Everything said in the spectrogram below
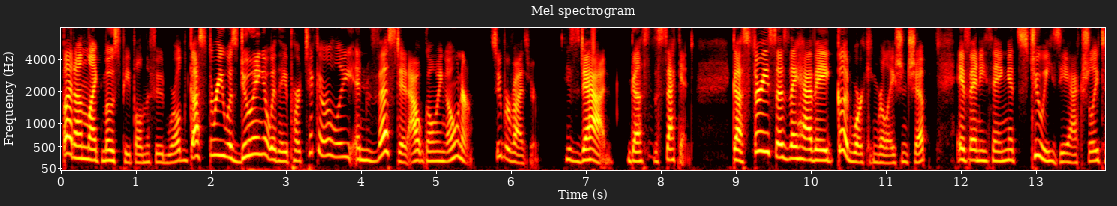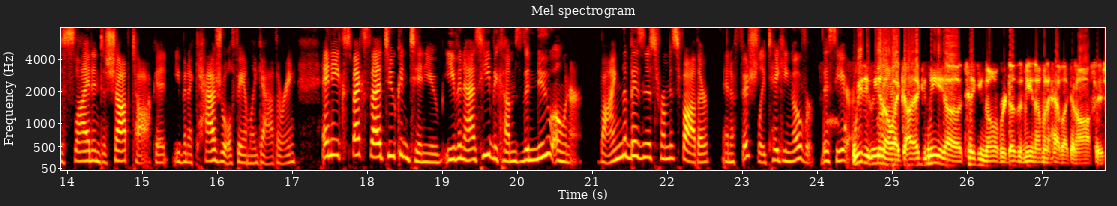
But unlike most people in the food world, Gus 3 was doing it with a particularly invested outgoing owner, supervisor, his dad, Gus the Second. Gus 3 says they have a good working relationship. If anything, it's too easy, actually, to slide into shop talk at even a casual family gathering, and he expects that to continue even as he becomes the new owner buying the business from his father and officially taking over this year. We, you know, like, like me uh, taking over doesn't mean I'm going to have like an office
